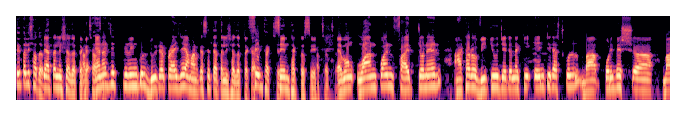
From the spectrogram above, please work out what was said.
তেতাল্লিশ হাজার? তেতাল্লিশ হাজার টাকা। এনার্জি ক্লিন কুল দুইটার প্রাইজে আমার কাছে তেতাল্লিশ হাজার টাকা। সেম থাকছে। সেম থাকতেছে। আচ্ছা আচ্ছা। এবং ওয়ান পয়েন্ট ফাইভ টনের আঠারো ভিটিউ যেটা নাকি এন্টি রাস্টকুল বা পরিবেশ বা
